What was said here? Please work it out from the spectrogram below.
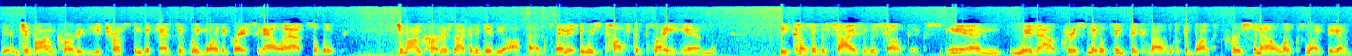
Jevon Carter, do you trust him defensively more than Grayson Allen? Absolutely. Jevon Carter's not going to give you offense. And it, it was tough to play him because of the size of the Celtics. And without Khris Middleton, think about what the Bucks personnel looks like. They got a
